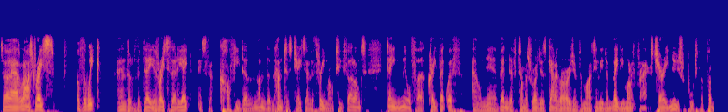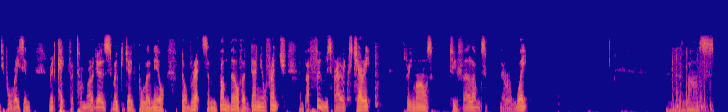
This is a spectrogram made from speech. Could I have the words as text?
So our last race of the week and of the day is race 38. It's the Coffee de London Hunters Chase over three mile, two furlongs. Dame Mill for Craig Beckwith, Al Nair Bender for Thomas Rogers, Gallagher Origin for Martin Needham, Lady Monarch for Alex Cherry, News Reporter for Pontypool Racing, Red Cape for Tom Rogers, Smoky Joe for Paul O'Neill, Dobretts and Bumbell for Daniel French, and Baffoos for Alex Cherry. Three miles, two furlongs. They're away the last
